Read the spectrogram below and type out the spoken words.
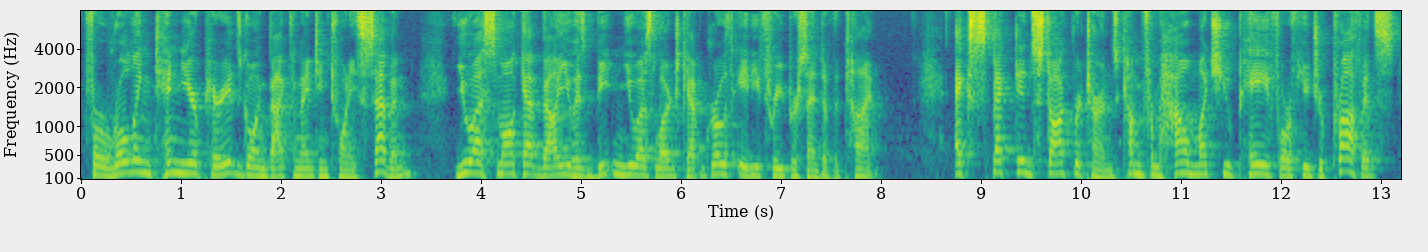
For rolling 10 year periods going back to 1927, US small cap value has beaten US large cap growth 83% of the time. Expected stock returns come from how much you pay for future profits,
